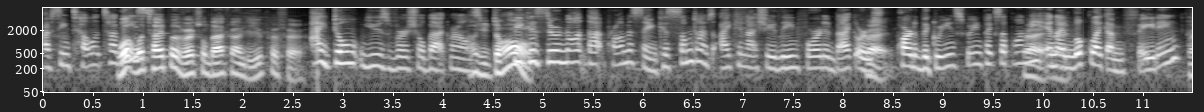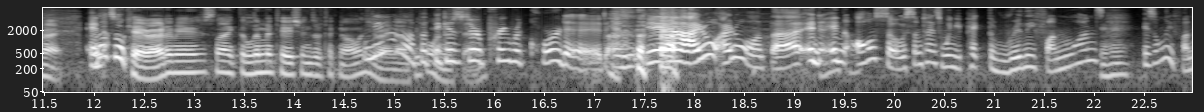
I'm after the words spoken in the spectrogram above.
i've seen teletubbies What what type of virtual background do you prefer? I don't use virtual backgrounds. Oh, you don't? Because they're not that promising. Because sometimes I can actually lean forward and back, or Right. part of the green screen picks up on me, and I right. Look like I'm fading. Right. And And that's okay, right? I mean, it's like the limitations of technology Yeah, right now. but People because they're pre-recorded, and yeah, I don't, I don't want that. And and also sometimes when you pick the really fun ones, it's only fun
